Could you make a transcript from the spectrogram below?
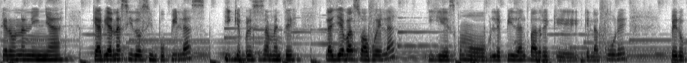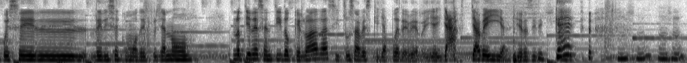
que era una niña que había nacido sin pupilas y que precisamente la lleva a su abuela y es como le pide al padre que, la cure, pero pues él le dice como de pues ya no, no tiene sentido que lo hagas y tú sabes que ya puede ver, y ya, ya veía, y era así de ¿qué?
